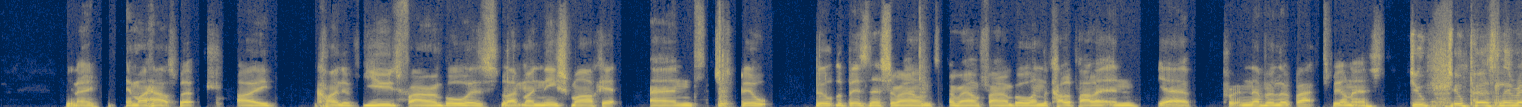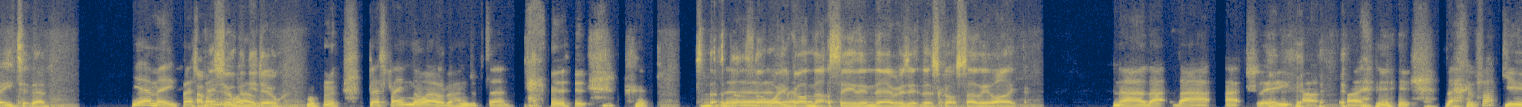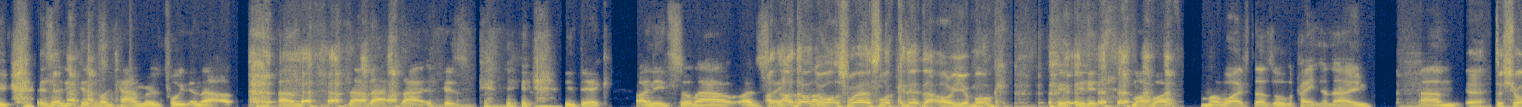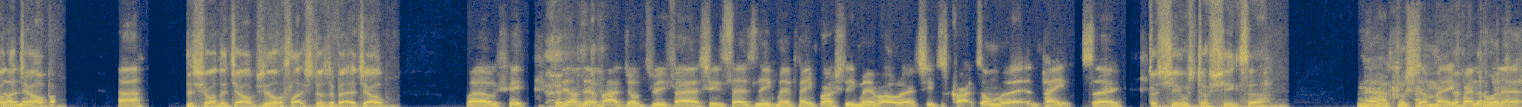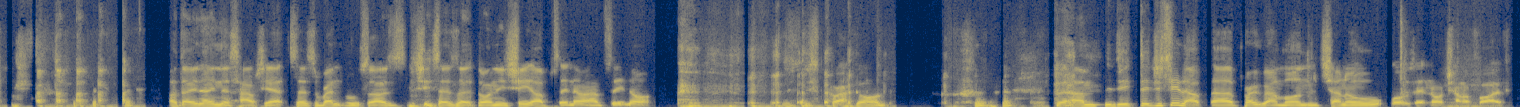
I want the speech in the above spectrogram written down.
you know, in my house. But I kind of use Farrow Ball as like my niche market and just built built the business around around Farrow & Ball and the color palette, and yeah, never look back. To be honest, do you, do you personally rate it then? Yeah, mate. Best I'm paint assuming you do. best paint in the world, 100. percent That's not uh, why you've got on that ceiling there, is it? That's got cellulite. No, that that actually, uh, I, that, fuck you. It's only because my camera is pointing up. Um, no, that that is because you dick. I need to sort that out. I, I don't know what's worse, looking at that or your mug. my wife, my wife does all the painting at home. Um, yeah, does she want the job? Huh? Does she want the job? She looks like she does a better job. Well, she, she doesn't do a bad job, to be fair. She says, leave me a paintbrush, leave me a roller, and she just cracks on with it and paints. So, does she use dust sheets, sir? No, of course she doesn't, mate. Rental, isn't it? I don't own this house yet, so it's a rental. So was, she says, look, do I need to sheet up? I say, no, absolutely not. just, just crack on. but um, did you did you see that uh, program on channel? What was it? Not channel five,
